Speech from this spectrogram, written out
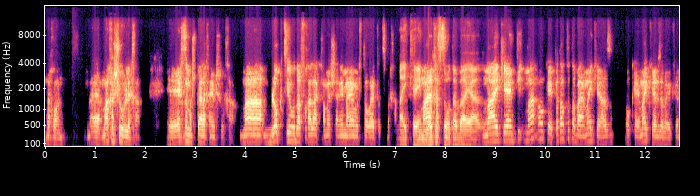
נכון. בעיה, מה חשוב לך? איך זה משפיע על החיים שלך? מה בלוק ציור דף חלק חמש שנים מהיום איך אתה רואה את עצמך? מה יקרה אם לא תפתור את הבעיה הזאת? מה יקרה אם... מה, אוקיי, פתרת את הבעיה, מה יקרה אז? אוקיי, מה יקרה אם זה לא יקרה?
